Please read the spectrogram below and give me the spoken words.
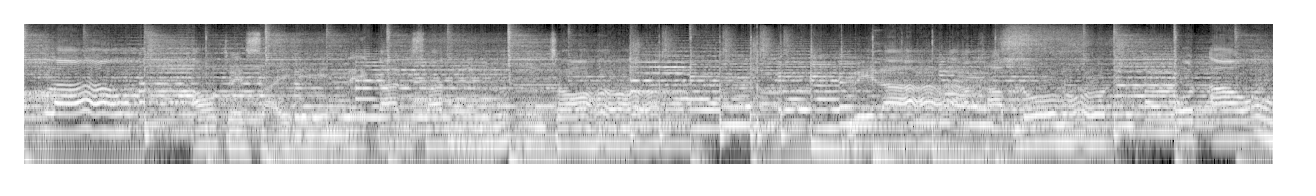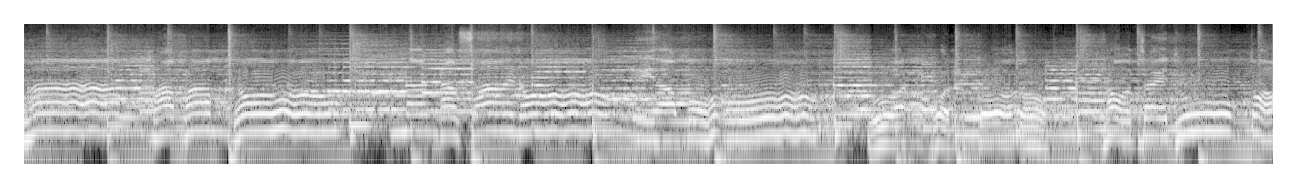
งลาวเอาใจใส่ในการสัญจรเวลาขับรถ หับห้ามโทนั้นหับสายน้องอย่าโมโหปวดคนโกเข้าใจทุกตอ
